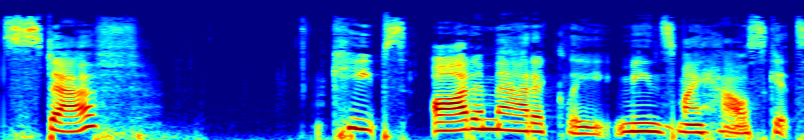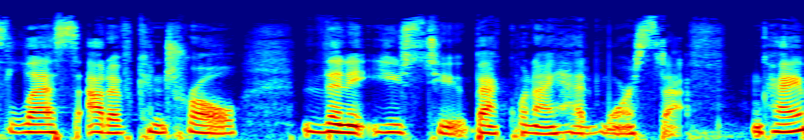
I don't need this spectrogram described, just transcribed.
stuff keeps automatically means my house gets less out of control than it used to back when I had more stuff. Okay.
